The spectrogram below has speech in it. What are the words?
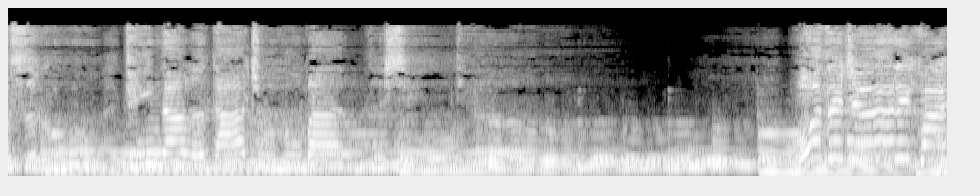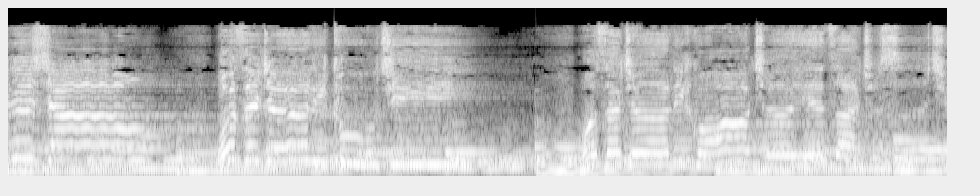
我似乎听到了它烛骨般的心跳。我在这里欢笑，我在这里哭泣，我在这里活着，也在这死去。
